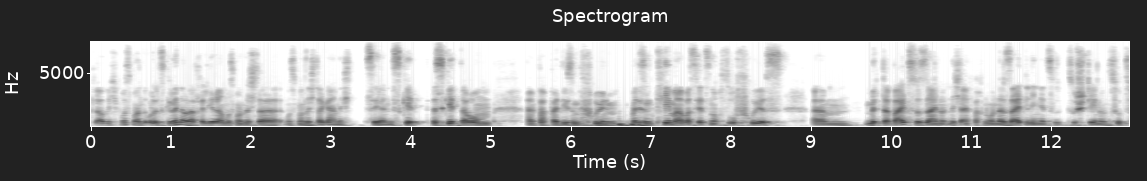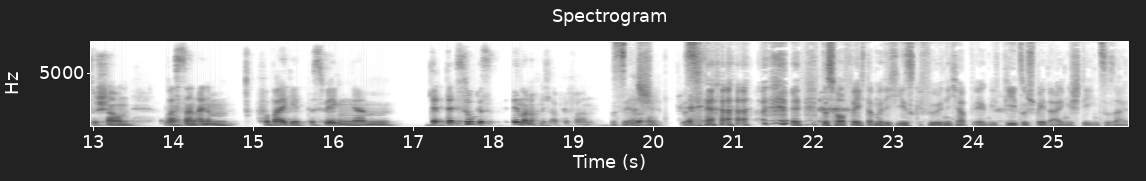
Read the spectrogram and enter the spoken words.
glaube ich muss man oder als Gewinner oder Verlierer muss man sich da muss man sich da gar nicht zählen. Es geht es geht darum einfach bei diesem frühen bei diesem Thema, was jetzt noch so früh ist ähm, mit dabei zu sein und nicht einfach nur an der Seitenlinie zu, zu stehen und zuzuschauen, was da an einem vorbeigeht. Deswegen, ähm, der, der Zug ist immer noch nicht abgefahren. Sehr schön. das hoffe ich, damit ich dieses Gefühl nicht habe, irgendwie viel zu spät eingestiegen zu sein.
